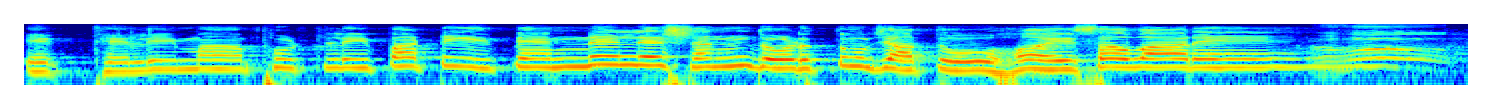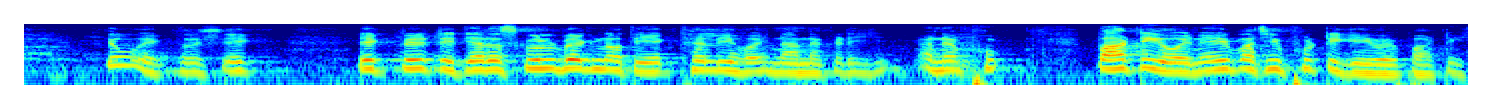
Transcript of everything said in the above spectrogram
એક થેલીમાં ફૂટલી પાટી પેનને લેશન દોડતું જાતું હોય સવારે. કેવું એક દ્રશ્ય? એક એક પેટી ત્યારે સ્કૂલ બેગ નહોતી એક થેલી હોય નાનકડી. અને પાટી હોય ને એ પાછી ફૂટી ગઈ હોય પાટી.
